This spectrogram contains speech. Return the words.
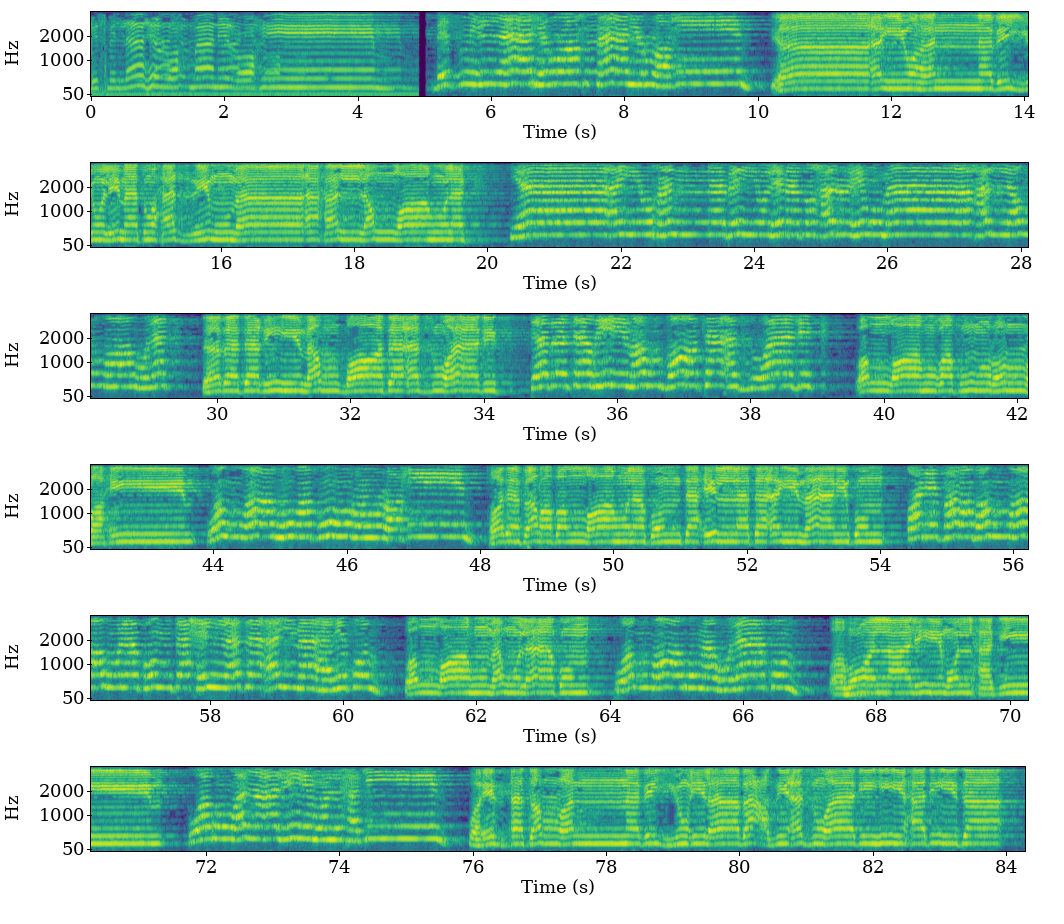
بسم الله الرحمن الرحيم. بسم الله الرحمن الرحيم. يا أيها النبي لم تحرم ما أحل الله لك؟ يا أيها النبي لم تحرم ما تبتغي مرضات أزواجك. تبتغي مرضات أزواجك. والله غفور رحيم. والله غفور رحيم. قد فرض الله لكم تحلة أيمانكم. قد فرض الله لكم تحلة أيمانكم. والله مولاكم. والله مولاكم. وهو العليم الحكيم. وهو العليم الحكيم. وإذ أسر النبي إلى بعض أزواجه حديثا.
